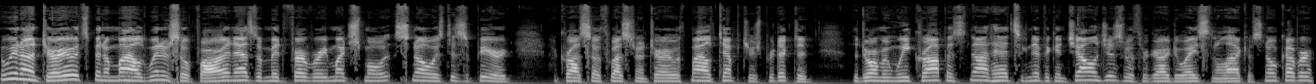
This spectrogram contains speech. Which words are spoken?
In Ontario, it's been a mild winter so far, and as of mid February, much snow has disappeared across southwestern Ontario with mild temperatures predicted. The dormant wheat crop has not had significant challenges with regard to ice and a lack of snow cover.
